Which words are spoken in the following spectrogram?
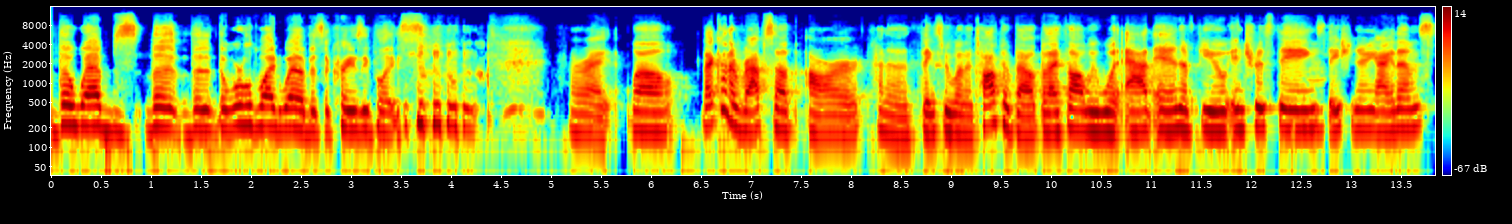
the webs the the the world wide web is a crazy place All right. Well, that kind of wraps up our kind of things we want to talk about, but I thought we would add in a few interesting Mhm. stationery items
